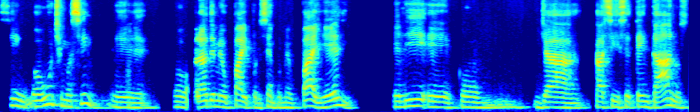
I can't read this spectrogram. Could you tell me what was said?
Sim, o último, assim, é, falar de meu pai, por exemplo. Meu pai, ele, ele é, com já quase 70 anos,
